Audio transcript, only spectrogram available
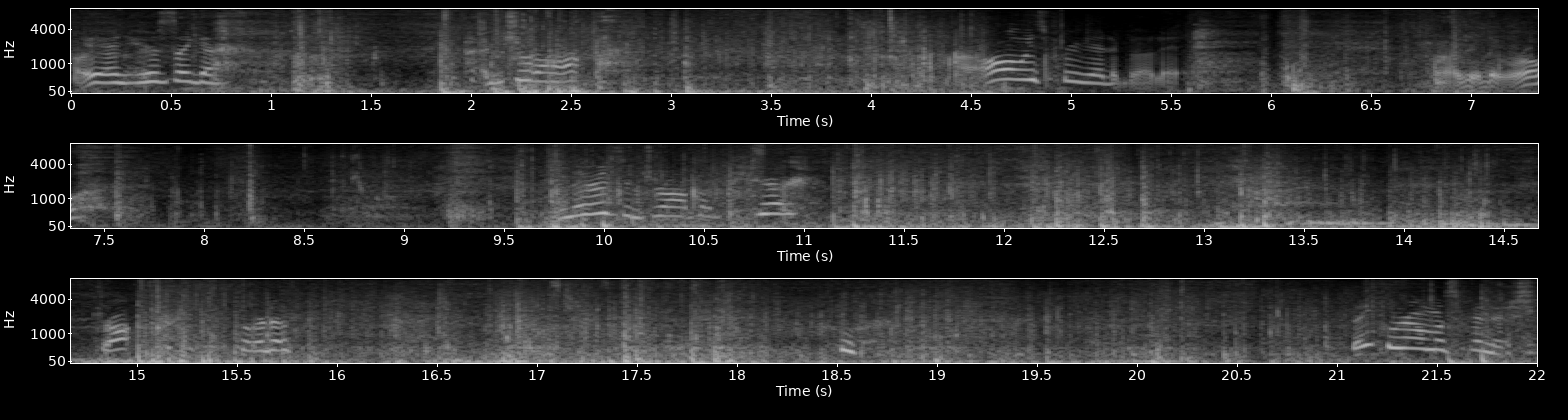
Oh yeah, and here's like a, a drop. I always forget about it when I do the roll. And there's a drop up here. Drop, sort of. Whew. I think we're almost finished.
